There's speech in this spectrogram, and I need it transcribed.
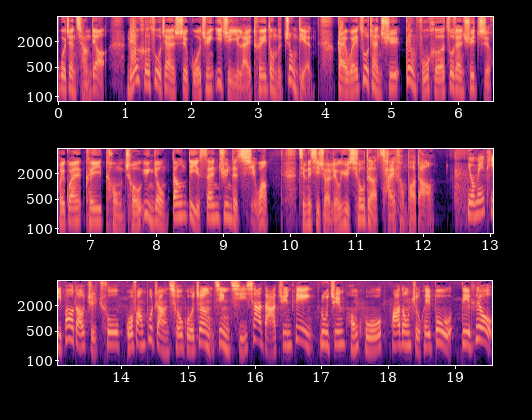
国正强调，联合作战是国军一直以来推动的重点，改为作战区更符合作战区指挥官可以统筹运用当地三军的期望。今天记者刘玉秋的采访报道。有媒体报道指出，国防部长邱国正近期下达军令，陆军澎湖、华东指挥部第六、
